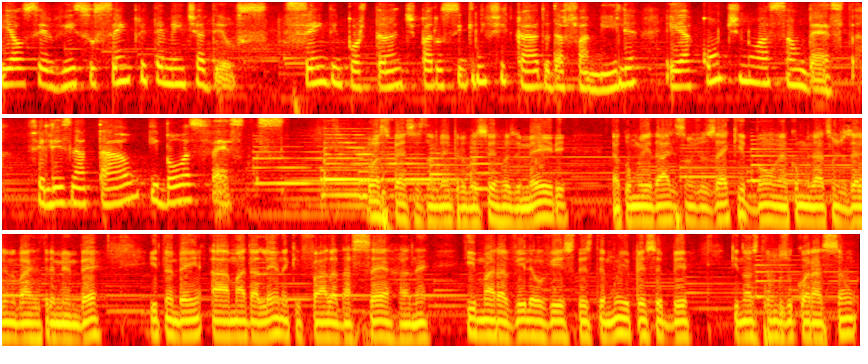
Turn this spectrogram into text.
e ao serviço sempre temente a Deus, sendo importante para o significado da família e a continuação desta. Feliz Natal e boas festas. Boas festas também para você, Rosimeire, da comunidade São José. Que bom, né? Comunidade São José ali no bairro Tremembé. E também a Madalena que fala da Serra, né? Que maravilha ouvir esse testemunho e perceber que nós temos o coração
